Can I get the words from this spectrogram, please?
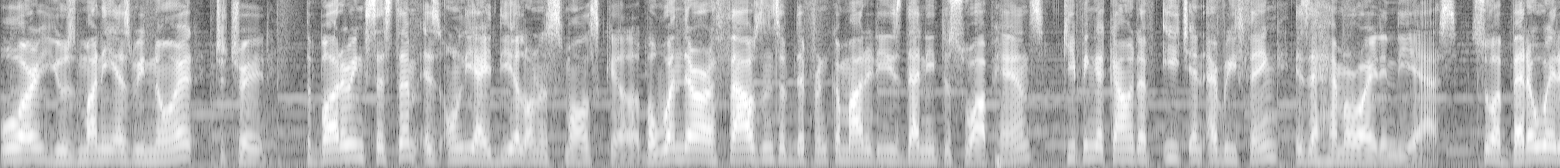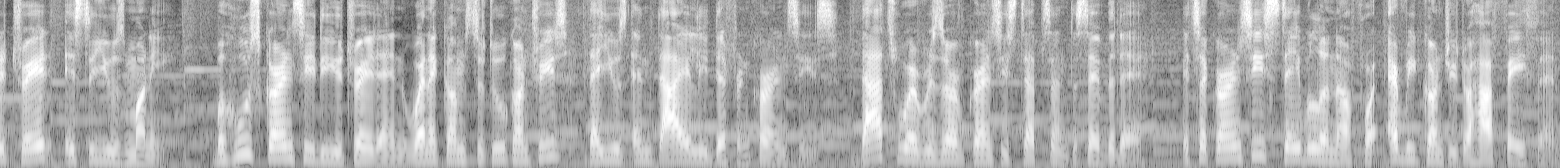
or use money as we know it to trade. The bartering system is only ideal on a small scale, but when there are thousands of different commodities that need to swap hands, keeping account of each and everything is a hemorrhoid in the ass. So a better way to trade is to use money. But whose currency do you trade in when it comes to two countries that use entirely different currencies? That's where reserve currency steps in to save the day. It's a currency stable enough for every country to have faith in.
